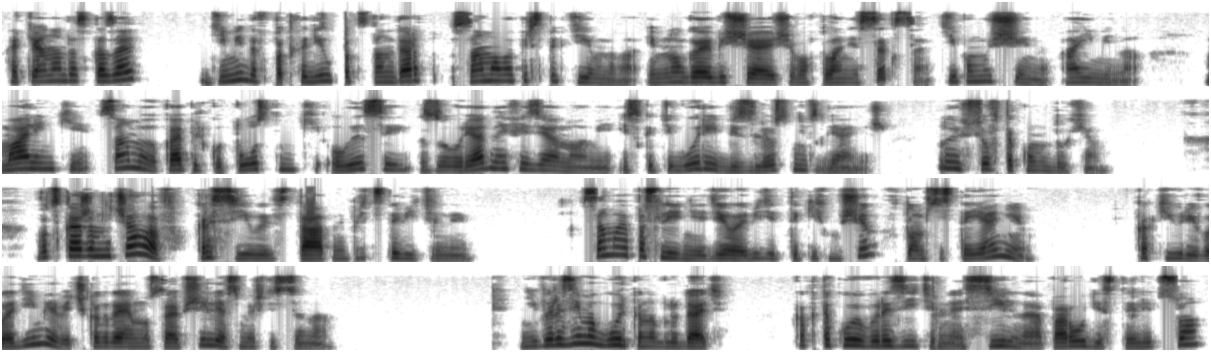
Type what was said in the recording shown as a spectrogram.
Хотя, надо сказать, Демидов подходил под стандарт самого перспективного и многообещающего в плане секса типа мужчины, а именно маленький, самую капельку толстенький, лысый, с заурядной физиономией из категории «без слез не взглянешь». Ну и все в таком духе. Вот, скажем, Началов красивый, статный, представительный. Самое последнее дело видеть таких мужчин в том состоянии, как Юрий Владимирович, когда ему сообщили о смерти сына. Невыразимо горько наблюдать, как такое выразительное, сильное, породистое лицо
